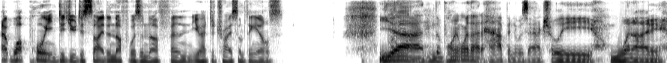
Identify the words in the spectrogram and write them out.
at what point did you decide enough was enough and you had to try something else? Yeah, the point where that happened was actually when I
